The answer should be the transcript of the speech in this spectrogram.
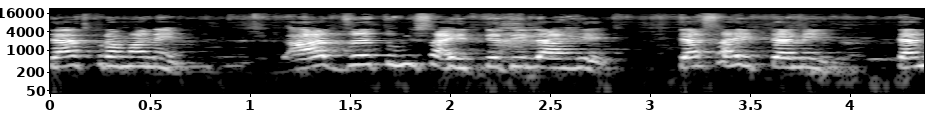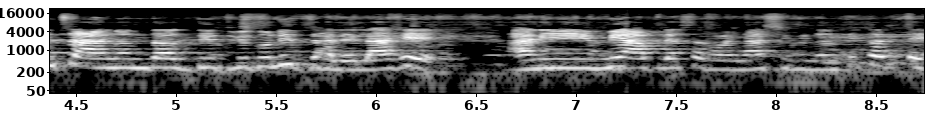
त्याचप्रमाणे आज जे तुम्ही साहित्य दिलं आहे त्या साहित्याने त्यांचा आनंद अगदी द्विगुणित झालेला आहे. आणि मी आपल्या सर्वांना अशी विनंती करते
